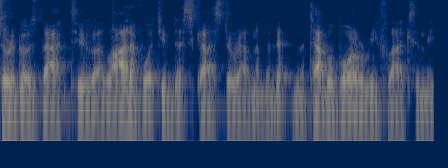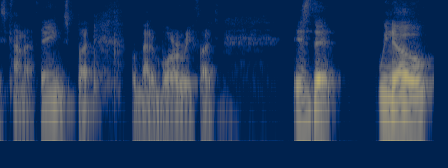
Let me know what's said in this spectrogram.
sort of goes back to a lot of what you've discussed around the meta- metaboboral reflex and these kind of things, but or metaboreflex, is that we know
